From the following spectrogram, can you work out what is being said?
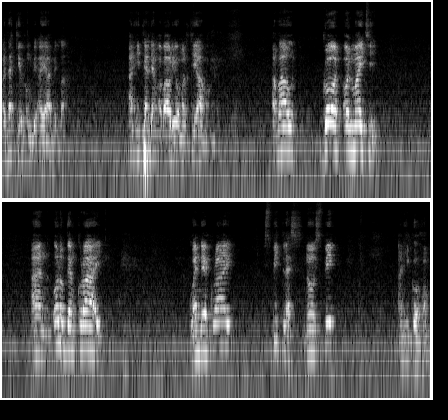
فذكرهم بأيام الله and he tell them about يوم القيامة about God Almighty and all of them cry when they cry speechless no speak and he go home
